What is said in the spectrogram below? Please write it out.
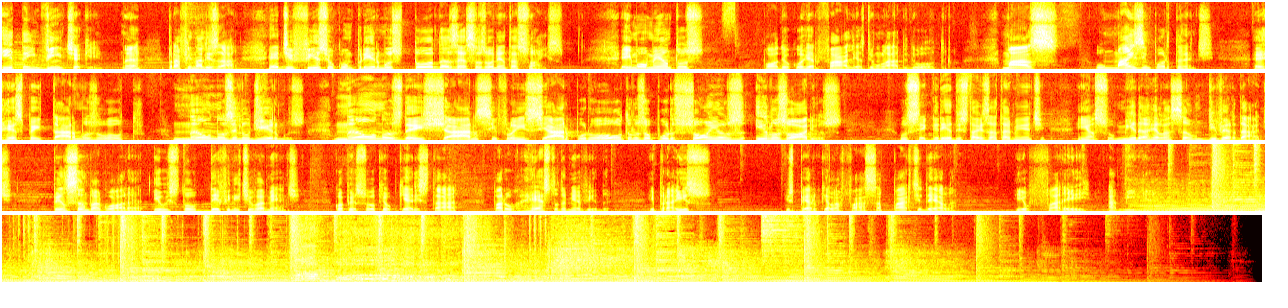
item 20 aqui, né? Para finalizar, é difícil cumprirmos todas essas orientações. Em momentos, pode ocorrer falhas de um lado e do outro. Mas o mais importante é respeitarmos o outro, não nos iludirmos, não nos deixar se influenciar por outros ou por sonhos ilusórios. O segredo está exatamente em assumir a relação de verdade, pensando agora, eu estou definitivamente com a pessoa que eu quero estar para o resto da minha vida. E para isso, espero que ela faça parte dela e eu farei a minha.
